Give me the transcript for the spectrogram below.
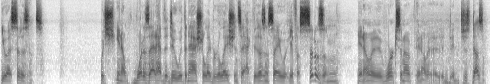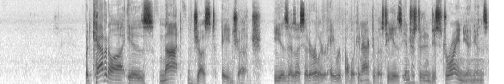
U.S. citizens. Which, you know, what does that have to do with the National Labor Relations Act? It doesn't say if a citizen, you know, it works in a, you know, it, it just doesn't. But Kavanaugh is not just a judge. He is, as I said earlier, a Republican activist. He is interested in destroying unions,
